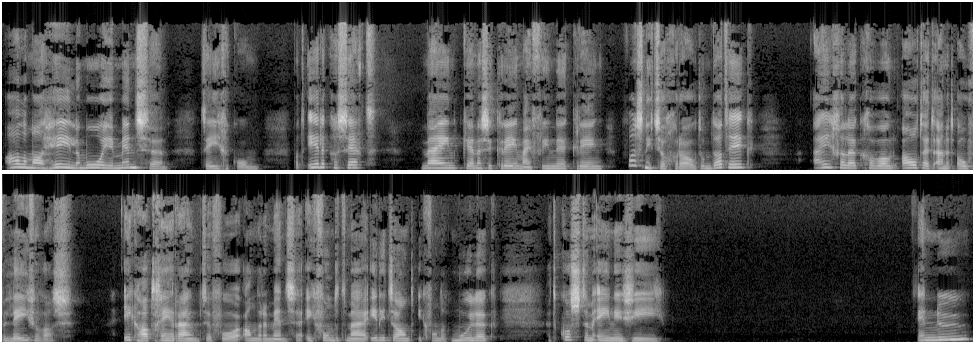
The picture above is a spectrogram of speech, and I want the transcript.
allemaal hele mooie mensen tegenkom. Wat eerlijk gezegd, mijn kennissenkring, mijn vriendenkring was niet zo groot. Omdat ik eigenlijk gewoon altijd aan het overleven was. Ik had geen ruimte voor andere mensen. Ik vond het maar irritant, ik vond het moeilijk. Het kostte me energie. En nu,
